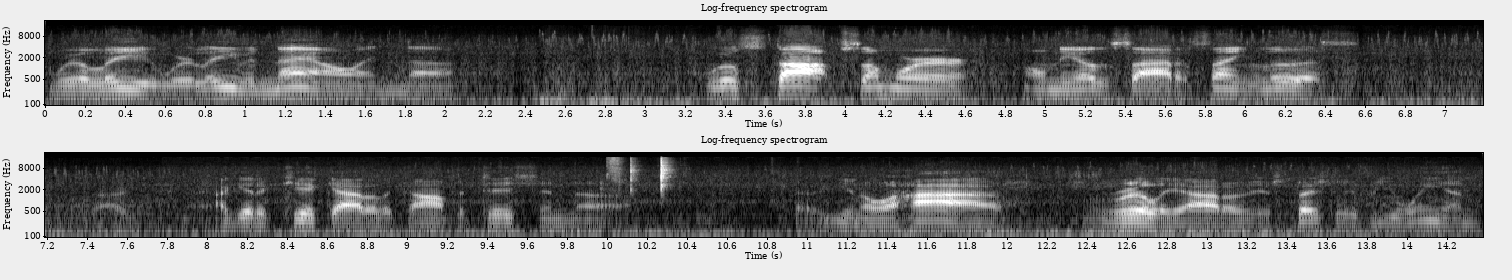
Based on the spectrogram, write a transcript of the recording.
We'll leave, we're leaving now and uh, we'll stop somewhere on the other side of St. Louis. I, I get a kick out of the competition, uh, you know, a high really out of it, especially if you win.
